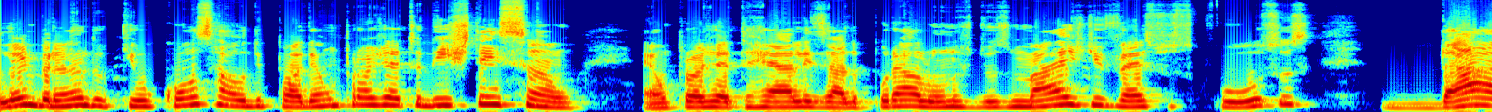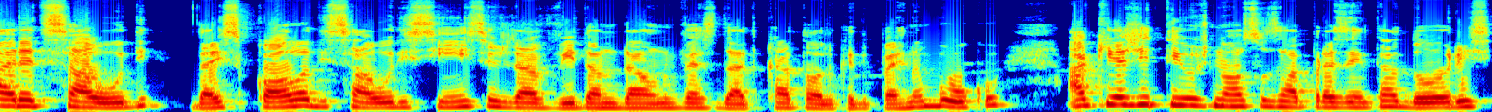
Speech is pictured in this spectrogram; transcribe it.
Lembrando que o Com Saúde Pode é um projeto de extensão, é um projeto realizado por alunos dos mais diversos cursos da área de saúde, da Escola de Saúde e Ciências da Vida da Universidade Católica de Pernambuco. Aqui a gente tem os nossos apresentadores,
